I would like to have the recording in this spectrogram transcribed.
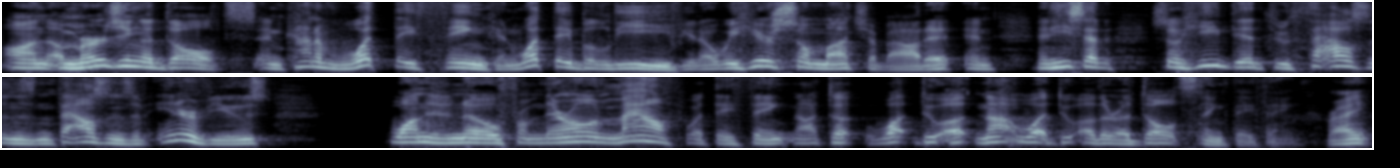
on emerging adults and kind of what they think and what they believe. You know, we hear so much about it. And, and he said, so he did through thousands and thousands of interviews, wanted to know from their own mouth what they think, not, to, what do, not what do other adults think they think, right?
